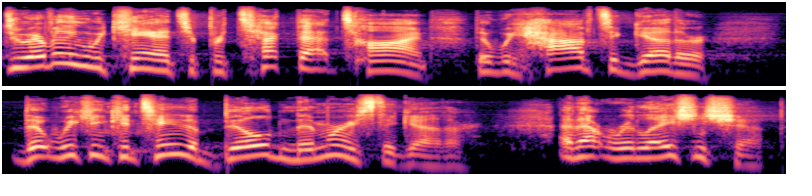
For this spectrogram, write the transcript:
do everything we can to protect that time that we have together, that we can continue to build memories together and that relationship.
